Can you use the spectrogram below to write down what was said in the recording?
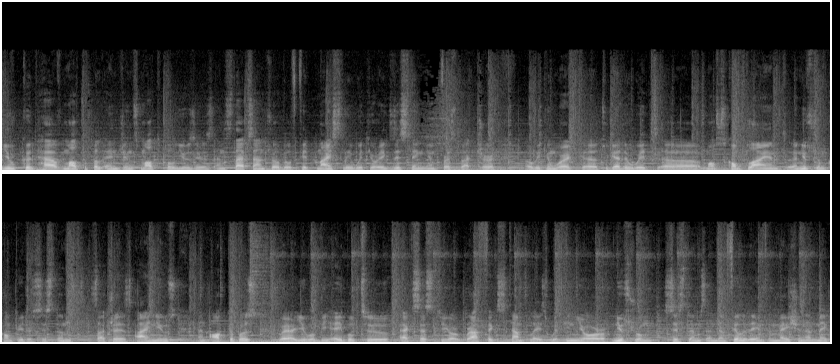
You could have multiple engines, multiple users, and StypeCentral will fit nicely with your existing infrastructure we can work uh, together with uh, most compliant newsroom computer systems such as iNews and Octopus, where you will be able to access to your graphics templates within your newsroom systems and then fill the information and make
